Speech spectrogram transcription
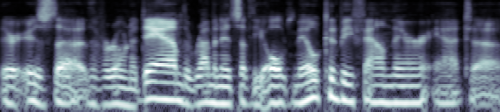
there is uh, the Verona Dam. The remnants of the old mill can be found there. At uh,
